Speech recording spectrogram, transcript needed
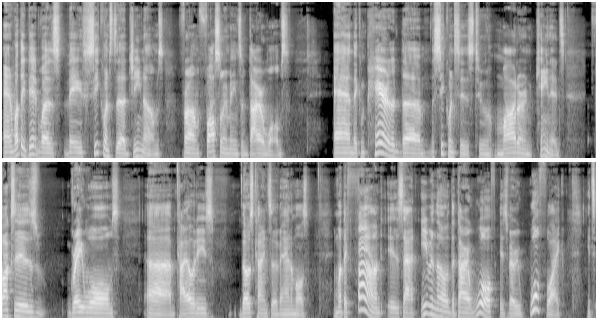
And what they did was they sequenced the genomes from fossil remains of dire wolves and they compared the, the sequences to modern canids foxes, gray wolves, uh, coyotes, those kinds of animals. And what they found is that even though the dire wolf is very wolf like, it's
